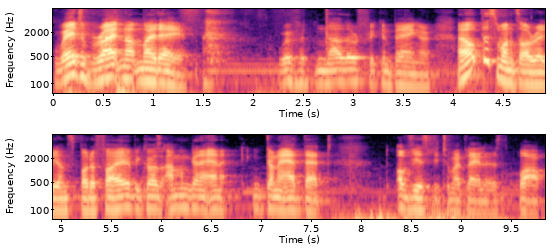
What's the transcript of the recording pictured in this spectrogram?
Way to brighten up my day. With another freaking banger. I hope this one's already on Spotify because I'm gonna add, gonna add that obviously to my playlist. Wow.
